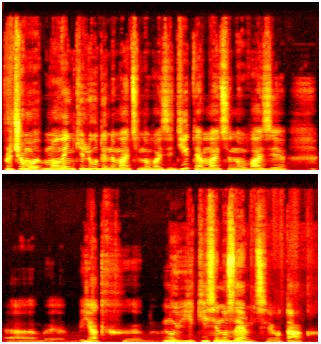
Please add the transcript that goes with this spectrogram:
Причому маленькі люди не мається на увазі діти, а мається на увазі е, як ну, якісь іноземці. Отак.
